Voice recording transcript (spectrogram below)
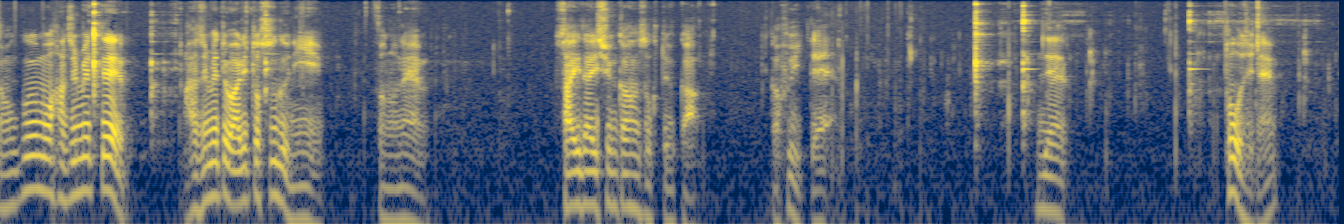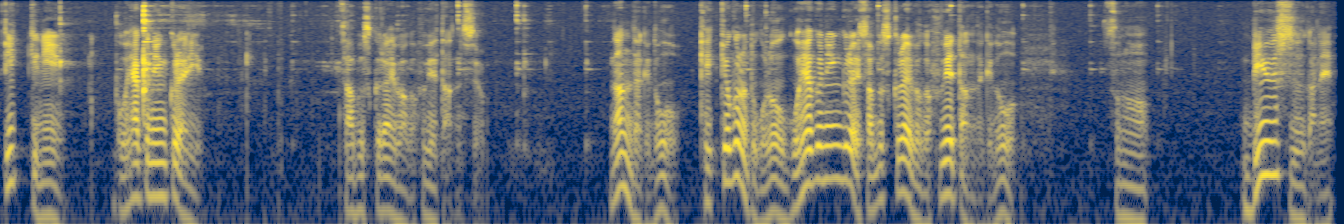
僕も初めて始めて割とすぐにそのね最大瞬間風速というかが吹いてで当時ね一気に500人くらいサブスクライバーが増えたんですよ。なんだけど結局のところ500人ぐらいサブスクライバーが増えたんだけどそのビュー数がね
